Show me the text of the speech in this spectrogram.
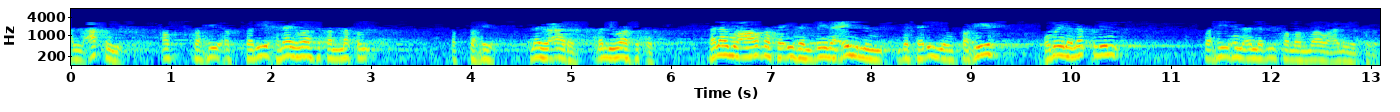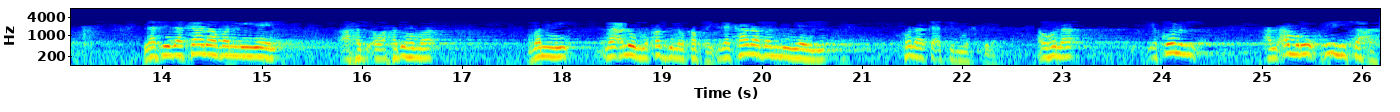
العقل الصحيح الصريح لا يوافق النقل الصحيح لا يعارض بل يوافقه. فلا معارضة إذا بين علم بشري صحيح وبين نقل صحيح عن النبي صلى الله عليه وسلم. لكن إذا كان ظنيين أحد أو أحدهما ظني معلوم مقدم القطعي إذا كان ظنيين هنا تأتي المشكلة أو هنا يكون الأمر فيه سعه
